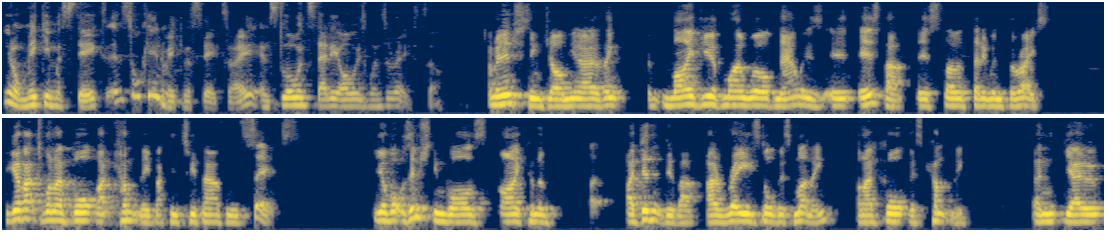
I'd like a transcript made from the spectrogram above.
you know, making mistakes. It's okay to make mistakes, right? And slow and steady always wins the race. So I mean, interesting, John. You know, I think my view of my world now is, is, is that is slow and steady wins the race. If you go back to when I bought that company back in 2006, you know, what was interesting was I kind of, I didn't do that. I raised all this money and I bought this company. And, you know,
